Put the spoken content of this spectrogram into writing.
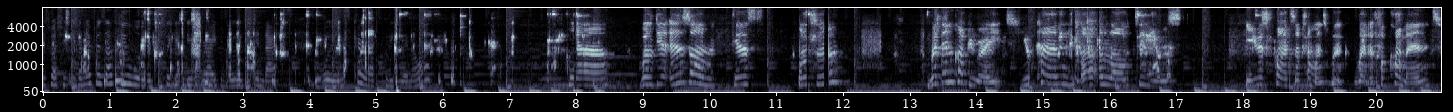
especially even if it's a few words to get the right words in that words correctly, you know. Yeah. Well, there is um, there's also within copyright, you can you are allowed to use use parts of someone's work, whether for comment,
